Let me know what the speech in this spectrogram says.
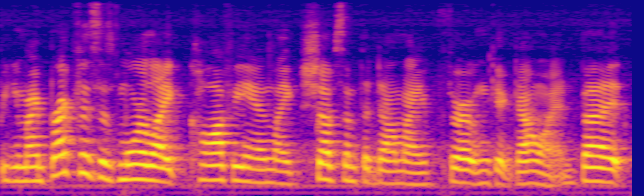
my breakfast is more like coffee and like shove something down my throat and get going. But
